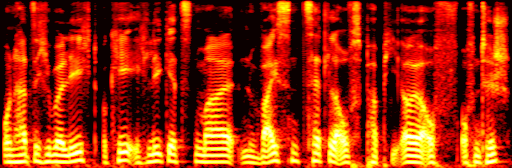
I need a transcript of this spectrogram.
und hat sich überlegt, okay, ich lege jetzt mal einen weißen Zettel aufs Papier, äh, auf, auf den Tisch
